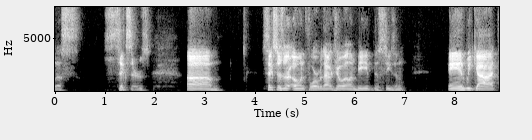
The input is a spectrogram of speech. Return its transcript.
less Sixers. Um, Sixers are 0 4 without Joel Embiid this season. And we got,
